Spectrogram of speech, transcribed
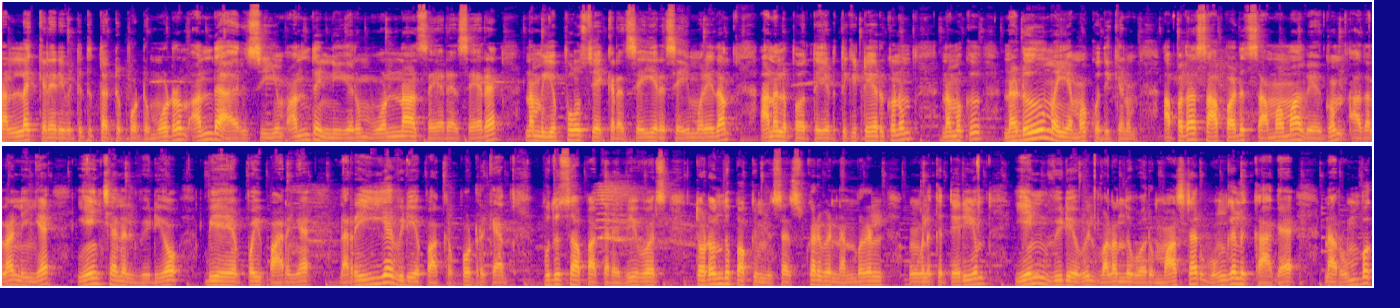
நல்லா கிளறி விட்டுட்டு தட்டு போட்டு மூடுறோம். அந்த அரிசியும் அந்த நீரும் ஒன்றா சேர சேர நம்ம எப்பவும் சேர்க்குற செய்கிற செய்முறை தான் அனல் பதத்தை எடுத்துக்கிட்டே இருக்கணும். நமக்கு நடுமையமாக கொதிக்கணும். அப்போ தான் சாப்பாடு சமமாக வேகும். அதெல்லாம் நீங்கள் ஏன் சேனல் வீடியோ போய் பாருங்கள் நிறைய வீடியோ பார்க்க போட்டிருக்கேன். புதுசாக பார்க்குற வியூவர்ஸ் தொடர்ந்து பார்க்கும் சப்ஸ்கிரைபர் நண்பர்கள் உங்களுக்கு தெரியும். என் வீடியோவில் வளர்ந்து வரும். மாஸ்டர் உங்களுக்காக நான் ரொம்ப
